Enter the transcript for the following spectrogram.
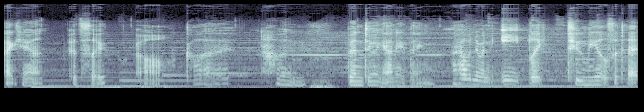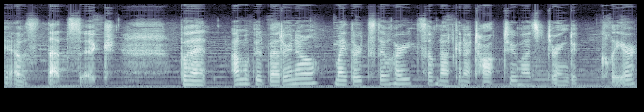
I can't. It's like, oh god, haven't been doing anything. I haven't even eat like two meals a day. I was that sick. But I'm a bit better now. My throat still hurts, so I'm not gonna talk too much during the clear.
